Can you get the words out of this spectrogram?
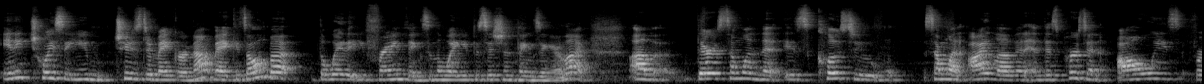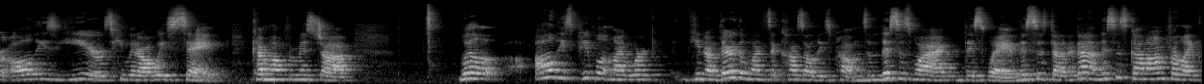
any choice that you choose to make or not make, it's all about the way that you frame things and the way you position things in your life. Um, there is someone that is close to someone I love, and, and this person always, for all these years, he would always say, come home from his job, well, all these people at my work, you know, they're the ones that cause all these problems, and this is why I'm this way, and this is da da da, and this has gone on for like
